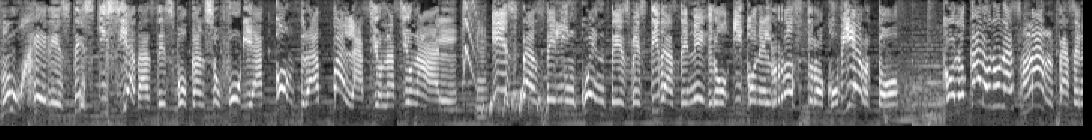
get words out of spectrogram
mujeres desquiciadas desbocan su furia contra Palacio Nacional. Estas delincuentes vestidas de negro y con el rostro cubierto colocaron unas mantas en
